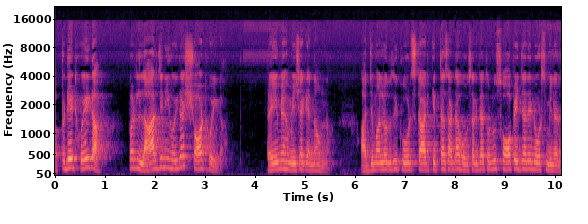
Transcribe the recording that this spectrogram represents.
ਅਪਡੇਟ ਹੋਏਗਾ, ਪਰ ਲਾਰਜ ਨਹੀਂ ਹੋਏਗਾ ਸ਼ਾਰਟ ਹੋਏਗਾ। ਤਾਂ ਇਹ ਮੈਂ ਹਮੇਸ਼ਾ ਕਹਿੰਦਾ ਹੁੰਨਾ ਅੱਜ ਮੰਨ ਲਓ ਤੁਸੀਂ ਕੋਰਸ ਸਟਾਰਟ ਕੀਤਾ, ਸਾਡਾ ਹੋ ਸਕਦਾ ਤੁਹਾਨੂੰ 100 ਪੇਜਾਂ ਦੇ ਨੋਟਸ ਮਿਲਣ।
